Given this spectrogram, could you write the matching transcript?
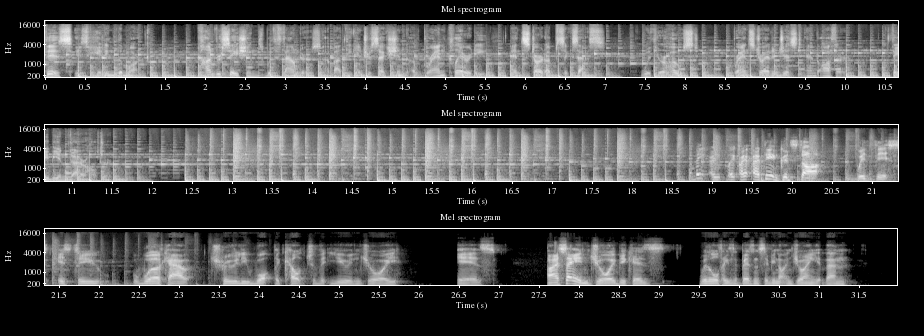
This is Hitting the Mark conversations with founders about the intersection of brand clarity and startup success. With your host, brand strategist and author, Fabian Geyrhalter. I think, a good start with this is to work out truly what the culture that you enjoy is. I say enjoy because with all things in business, if you're not enjoying it, then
